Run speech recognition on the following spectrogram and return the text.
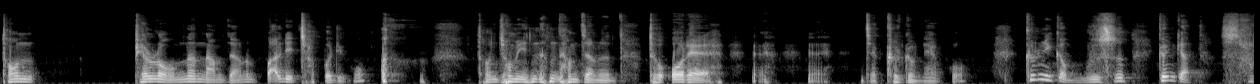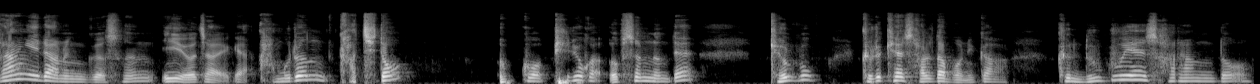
돈 별로 없는 남자는 빨리 차버리고, 돈 좀 있는 남자는 더 오래 이제 긁어내고, 그러니까 무슨 그러니까 사랑이라는 것은 이 여자에게 아무런 가치도 없고 필요가 없었는데 결국 그렇게 살다 보니까 그 누구의 사랑도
